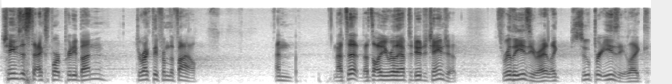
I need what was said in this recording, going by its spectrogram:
change this to export pretty button directly from the file. And that's it. That's all you really have to do to change it. It's really easy, right? Like super easy. Like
